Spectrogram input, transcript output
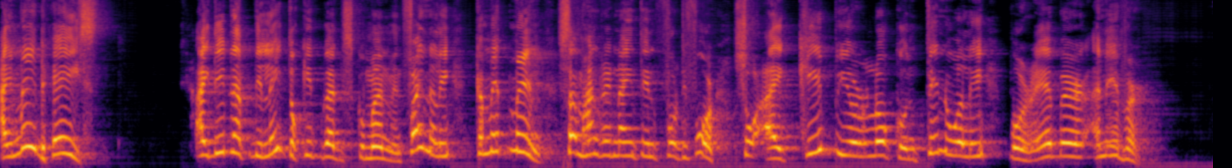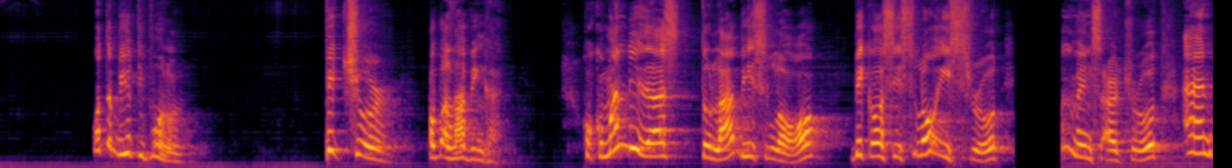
I made haste. I did not delay to keep God's commandment. Finally, commitment. Psalm 119, 44. So I keep your law continually forever and ever. What a beautiful picture of a loving God who commanded us to love His law because His law is truth, commandments are truth, and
